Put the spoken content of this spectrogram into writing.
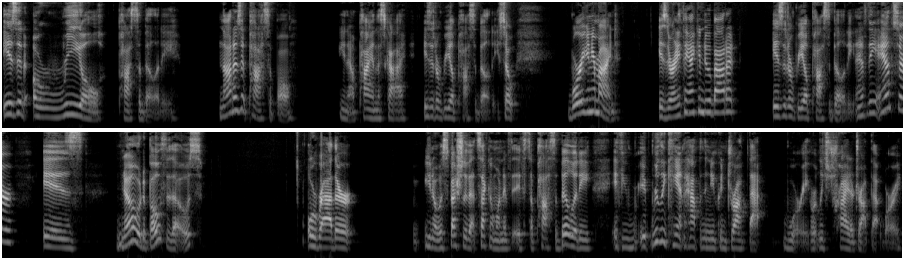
Is it a real possibility? Not is it possible, you know, pie in the sky. Is it a real possibility? So worry in your mind, is there anything I can do about it? Is it a real possibility? And if the answer is no to both of those, or rather, you know, especially that second one, if, if it's a possibility, if you it really can't happen, then you can drop that worry or at least try to drop that worry.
